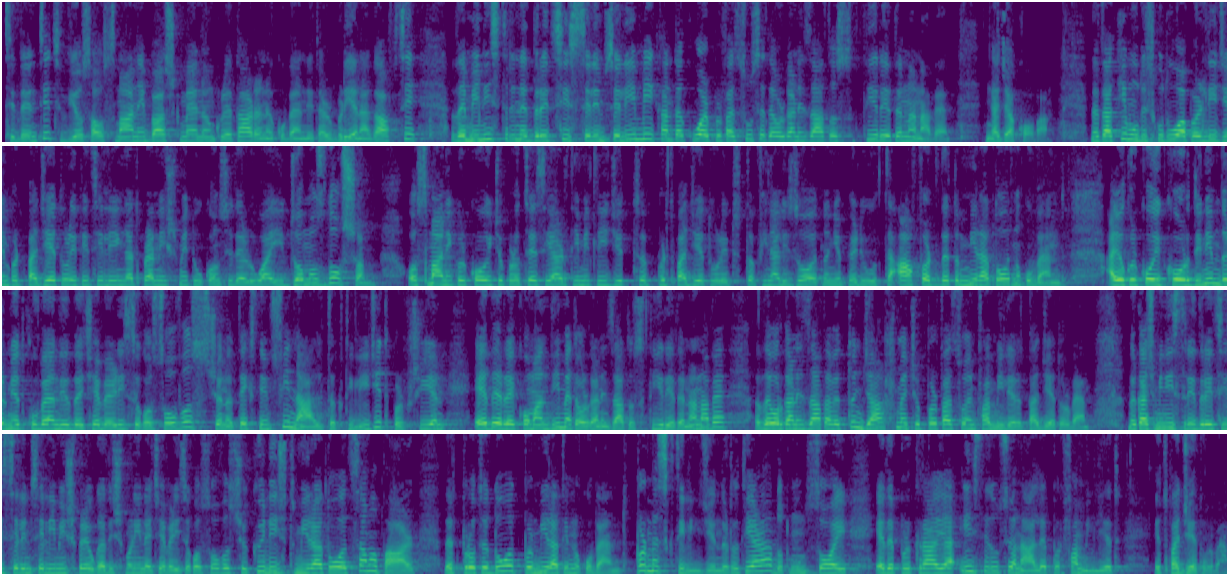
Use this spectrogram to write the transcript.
Presidentit, Vjosa Osmani bashkë me nënkryetaren e Kuvendit Arbërie Nagavci dhe ministrin e Drejtësisë Selim Selimi kanë takuar përfaqësuesit e organizatës Thirrjet e Nënave nga Gjakova. Në takim u diskutua për ligjin për të pagjeturit i cili nga të pranishmit u konsiderua i domosdoshëm. Osmani kërkoi që procesi i hartimit të ligjit për të pagjeturit të finalizohet në një periudhë të afërt dhe të miratohet në Kuvend. Ajo kërkoi koordinim ndërmjet Kuvendit dhe Qeverisë së Kosovës që në tekstin final të këtij ligji të përfshihen edhe rekomandimet e organizatës Thirrjet e Nënave dhe organizatave të ngjashme që përfaqësojnë familjet e të pagjeturve. Ndërkaq ministri i Drejtësisë Selim Selimi shprehu gatishmërinë e Qeverisë së Kosovës që ky ligj të miratohet sa më parë dhe të procedohet për miratim në Kuvend. Përmes këtij ligji, ndër të tjera, do të mundësohej edhe përkrahja institucionale për familjet e të pagjeturve.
